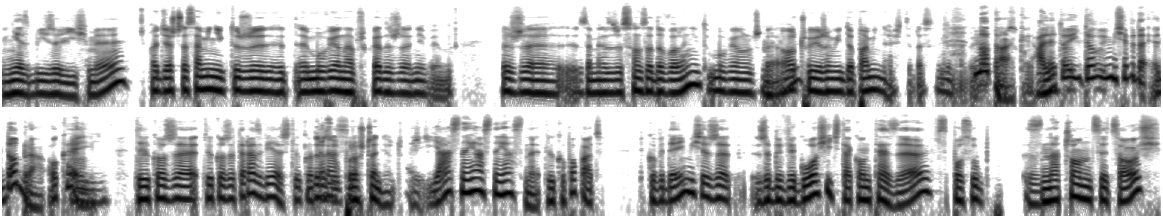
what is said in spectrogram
nie zbliżyliśmy. Chociaż czasami niektórzy e, mówią na przykład, że nie wiem, że zamiast, że są zadowoleni, to mówią, że Mhm. o, czuję, że mi dopamina się teraz generuje No tak, ale to i to mi się wydaje, dobra, okej, Mhm. tylko, że, tylko że teraz wiesz, tylko To jest teraz... uproszczenie oczywiście. Jasne, jasne, jasne. Tylko popatrz, tylko wydaje mi się, że żeby wygłosić taką tezę w sposób znaczący coś,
